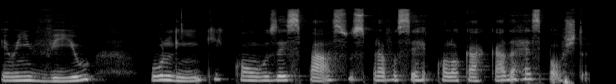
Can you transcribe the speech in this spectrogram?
eu envio o link com os espaços para você colocar cada resposta.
